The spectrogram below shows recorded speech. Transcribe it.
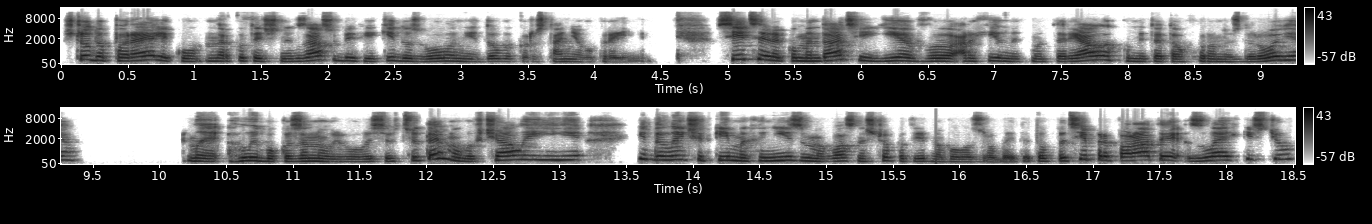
щодо переліку наркотичних засобів, які дозволені до використання в Україні. Всі ці рекомендації є в архівних матеріалах Комітету охорони здоров'я. Ми глибоко занурювалися в цю тему, вивчали її і дали чіткий механізм, власне, що потрібно було зробити. Тобто ці препарати з легкістю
